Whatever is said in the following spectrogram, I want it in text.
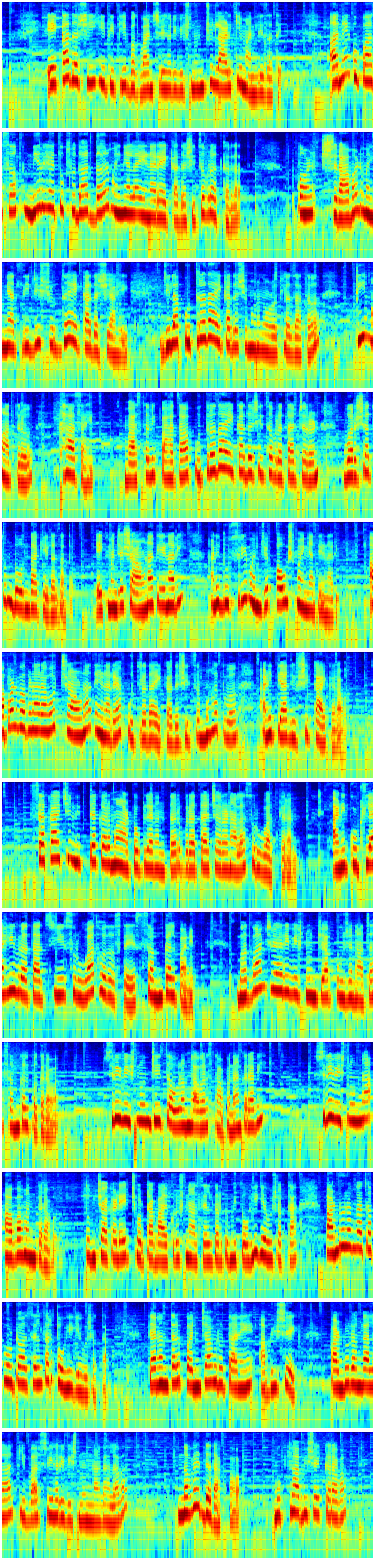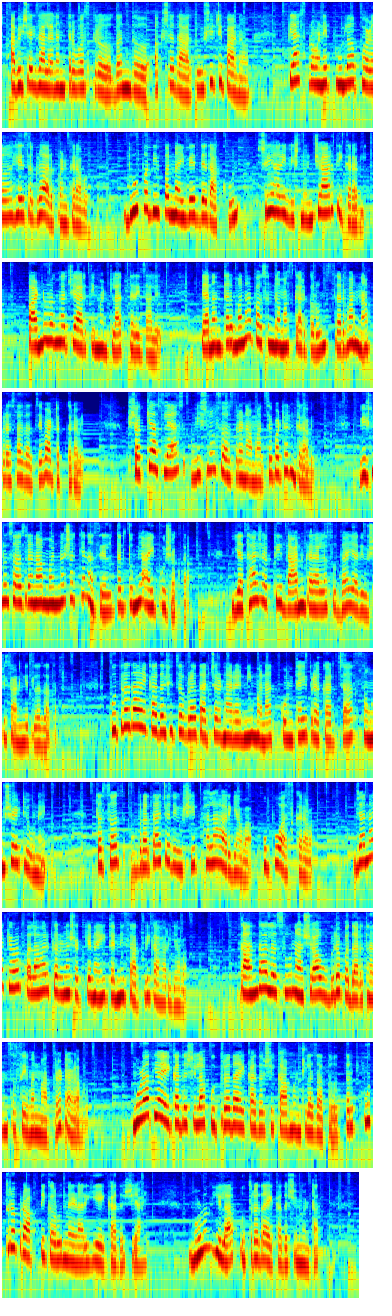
एकादशी ही तिथी भगवान श्री हरिविष्णूंची लाडकी मानली जाते. अनेक उपासक निर्हेतुकसुद्धा दर महिन्याला येणाऱ्या एकादशीचं व्रत करतात. पण श्रावण महिन्यातली जी शुद्ध एकादशी आहे जिला पुत्रदा एकादशी म्हणून ओळखलं जातं ती मात्र खास आहे. वास्तविक पाहता पुत्रदा एकादशीचं व्रताचरण वर्षातून दोनदा केलं जातं. एक म्हणजे श्रावणात येणारी आणि दुसरी म्हणजे पौष महिन्यात येणारी. आपण बघणार आहोत श्रावणात येणाऱ्या पुत्रदा एकादशीचं महत्त्व आणि त्या दिवशी काय करावं. सकाळची नित्यकर्म आटोपल्यानंतर व्रताचरणाला सुरुवात करावी. आणि कुठल्याही व्रताची सुरुवात होत असते संकल्पाने. भगवान श्रीहरी विष्णूंच्या पूजनाचा संकल्प करावा. श्री विष्णूंची चौरंगावर स्थापना करावी. श्री विष्णूंना आवाहन करावं. तुमच्याकडे छोटा बाळकृष्ण असेल तर तुम्ही तोही घेऊ शकता. पांडुरंगाचा फोटो असेल तर तोही घेऊ शकता. त्यानंतर पंचामृताने अभिषेक पांडुरंगाला किंवा श्रीहरी विष्णूंना घालावा. नैवेद्य दाखवावा. मुख्य अभिषेक करावा. अभिषेक झाल्यानंतर वस्त्र गंध अक्षदा तुळशीची पानं त्याचप्रमाणे फुलं फळं हे सगळं अर्पण करावं. धूपदीप नैवेद्य दाखवून श्रीहरी विष्णूंची आरती करावी. पांडुरंगाची आरती म्हटलात तरी चालेल. त्यानंतर मनापासून नमस्कार करून सर्वांना प्रसादाचे वाटप करावे. शक्य असल्यास विष्णू सहस्रनामाचे पठण करावे. विष्णू सहस्रनाम म्हणणं शक्य नसेल तर तुम्ही ऐकू शकता. यथाशक्ती दान करायला सुद्धा या दिवशी सांगितलं जातं. पुत्रदा एकादशीचं व्रत आचरणाऱ्यांनी मनात कोणत्याही प्रकारचा संशय ठेवू नये. तसंच व्रताच्या दिवशी फलाहार घ्यावा उपवास करावा. ज्यांना केवळ फलाहार करणं शक्य नाही त्यांनी सात्विक आहार घ्यावा. कांदा लसूण अशा उग्र पदार्थांचं सेवन मात्र टाळावं. मुळात या एकादशीला पुत्रदा एकादशी का म्हटलं जातं? तर पुत्र प्राप्ती करून देणारी ही एकादशी आहे. म्हणून हिला पुत्रदा एकादशी म्हणतात.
